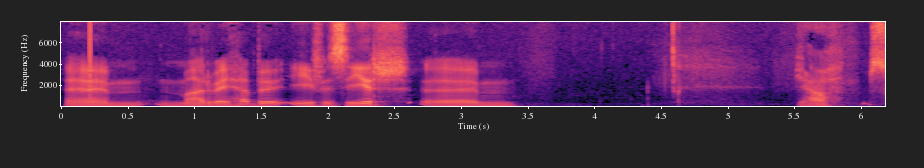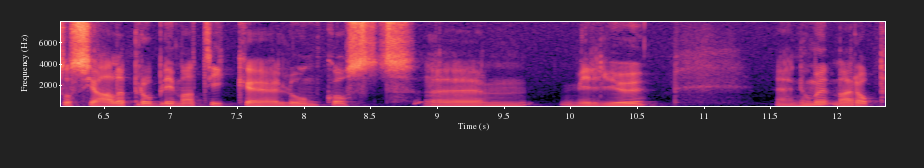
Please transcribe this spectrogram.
Ehm, maar wij hebben evenzeer ehm, ja, sociale problematiek, eh, loonkost, ehm, milieu, eh, noem het maar op.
